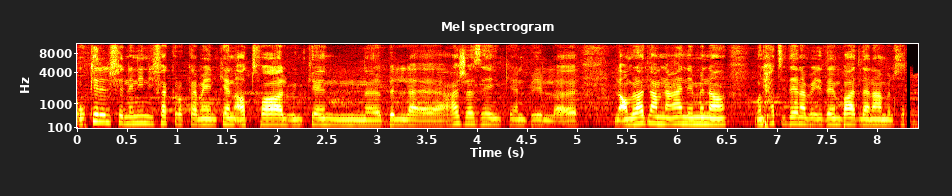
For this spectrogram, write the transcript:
وكل الفنانين يفكروا كمان كان أطفال وإن كان بالعجزة إن كان بالأمراض اللي عم نعاني منها. ونحط إيدينا بإيدين بعض لنعمل خطة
